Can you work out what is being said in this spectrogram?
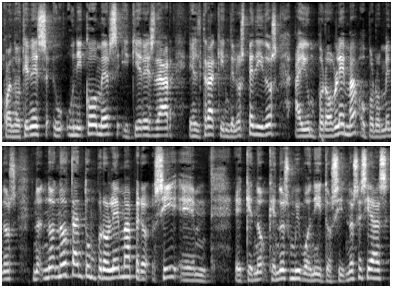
cuando tienes un e-commerce y quieres dar el tracking de los pedidos, hay un problema, o por lo menos, no, no, tanto un problema, pero sí em, que, no, que no es muy bonito. Sí, no sé si has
